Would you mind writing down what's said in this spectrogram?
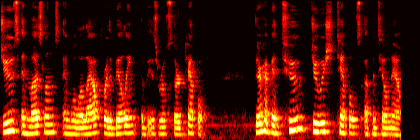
Jews and Muslims and will allow for the building of Israel's third temple. There have been two Jewish temples up until now.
